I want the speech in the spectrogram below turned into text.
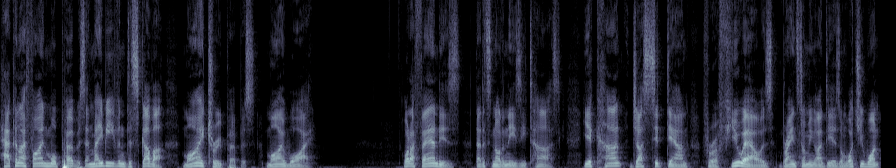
How can I find more purpose and maybe even discover my true purpose, my why? What I found is that it's not an easy task. You can't just sit down for a few hours brainstorming ideas on what you want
